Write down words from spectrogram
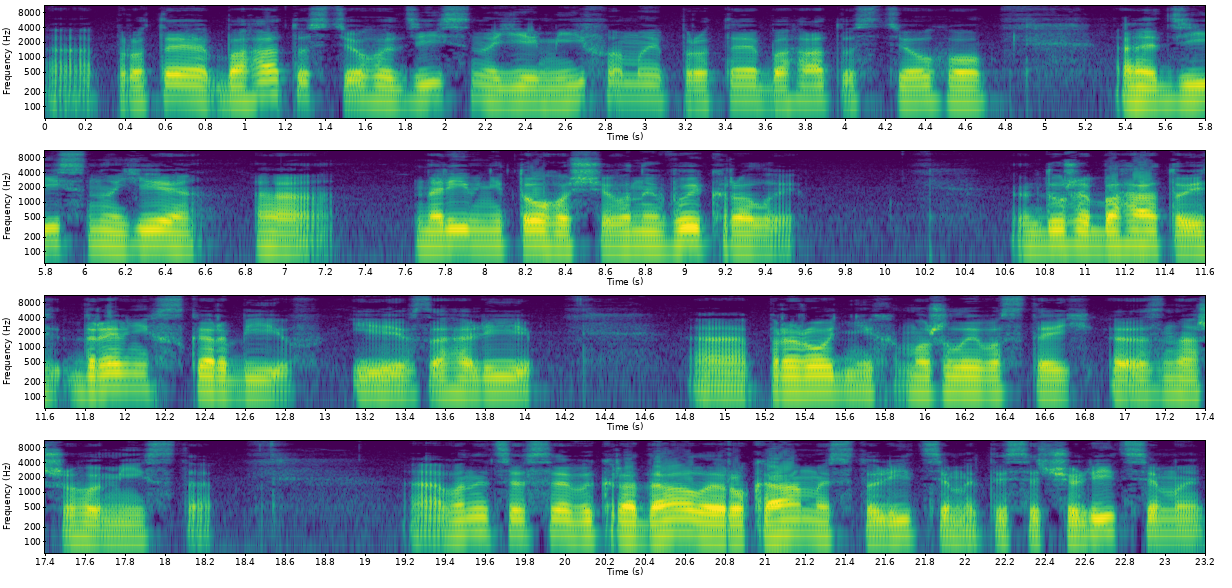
А, Проте багато з цього дійсно є міфами, проте багато з цього а, е, дійсно є а, на рівні того, що вони викрали дуже багато древніх скарбів і взагалі а, природних можливостей е, з нашого міста. Вони це все викрадали роками, століттями, тисячоліттями,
